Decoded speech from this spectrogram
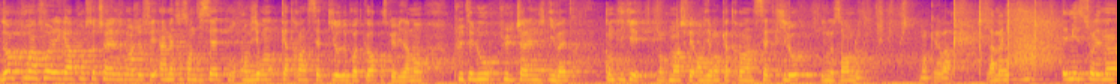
Donc pour info les gars, pour ce challenge, moi je fais 1m77 pour environ 87 kg de poids de corps parce qu'évidemment, plus t'es lourd, plus le challenge il va être compliqué. Donc moi je fais environ 87 kg, il me semble. Donc euh, voilà, la magnésie est mise sur les mains.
